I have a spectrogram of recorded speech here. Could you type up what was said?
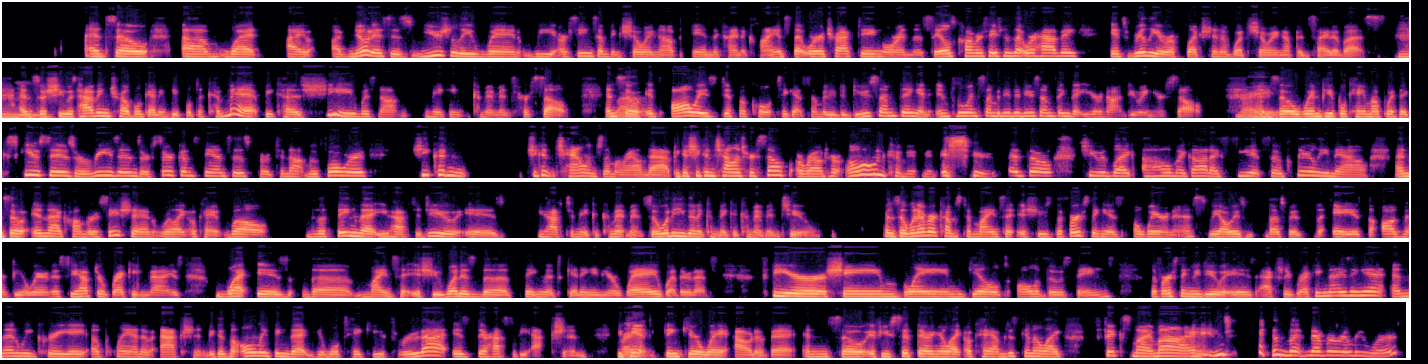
And so um, what I, I've noticed is usually when we are seeing something showing up in the kind of clients that we're attracting or in the sales conversations that we're having, it's really a reflection of what's showing up inside of us. Mm. And so hmm. she was having trouble getting people to commit because she was not making commitments herself. And wow. so it's always difficult to get somebody to do something and influence somebody to do something that you're not doing yourself. Right. And so when people came up with excuses or reasons or circumstances for to not move forward, she couldn't she couldn't challenge them around that because she couldn't challenge herself around her own commitment issues. And so she was like, oh my God, I see it so clearly now. And so in that conversation, we're like, okay, well, the thing that you have to do is you have to make a commitment. So what are you going to make a commitment to? And so whenever it comes to mindset issues, the first thing is awareness. We always that's what the A is to augment the awareness. So you have to recognize what is the mindset issue, what is the thing that's getting in your way, whether that's fear, shame, blame, guilt, all of those things. The first thing we do is actually recognizing it, and then we create a plan of action because the only thing that will take you through that is there has to be action you right. can't think your way out of it. And so if you sit there and you're like okay i'm just gonna like fix my mind that never really works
